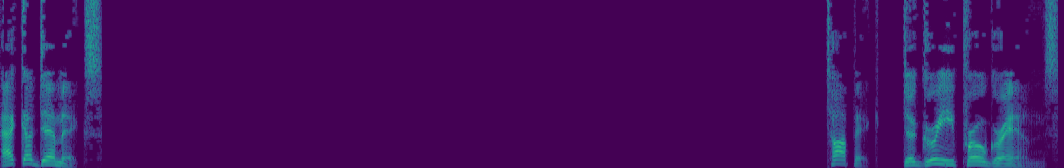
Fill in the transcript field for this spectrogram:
Academics Topic: Degree programs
